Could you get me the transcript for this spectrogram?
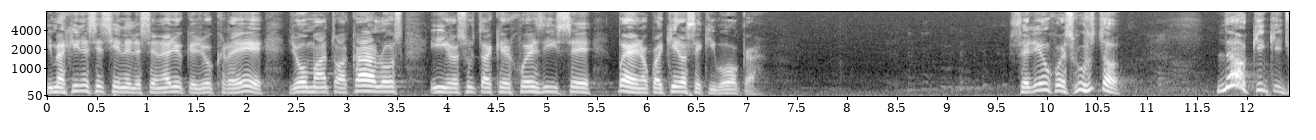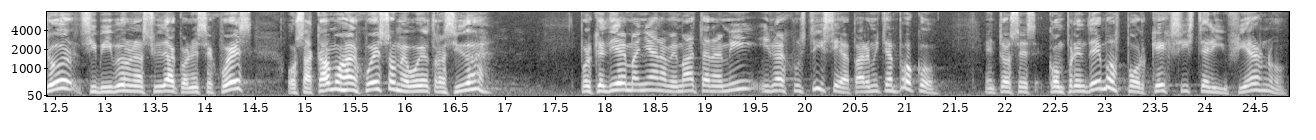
Imagínense si en el escenario que yo creé, yo mato a Carlos y resulta que el juez dice, bueno, cualquiera se equivoca. ¿Sería un juez justo? No, yo si vivo en una ciudad con ese juez, o sacamos al juez o me voy a otra ciudad. Porque el día de mañana me matan a mí y no hay justicia, para mí tampoco. Entonces, comprendemos por qué existe el infierno.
